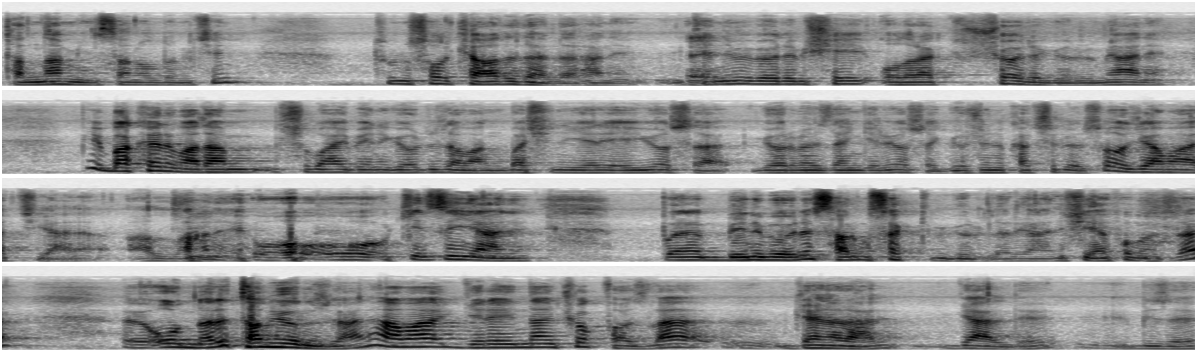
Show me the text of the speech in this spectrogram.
tanınan bir insan olduğum için turnusol kağıdı derler hani. Kendimi böyle bir şey olarak şöyle görürüm. Yani bir bakarım adam subay beni gördüğü zaman başını yere eğiyorsa, görmezden geliyorsa, gözünü kaçırıyorsa o cemaatçi yani. Allah hani o, o kesin yani. Beni böyle sarımsak gibi görürler yani şey yapamazlar. E, Onları tanıyoruz yani ama gereğinden çok fazla e, general geldi e, bize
